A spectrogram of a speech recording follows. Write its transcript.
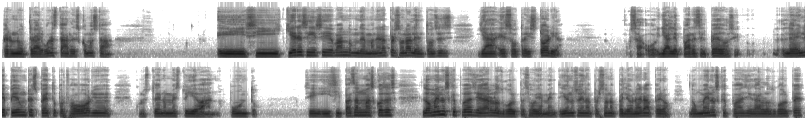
Pero neutral, buenas tardes, ¿cómo está? Y si quieres seguirse llevando de manera personal, entonces ya es otra historia. O sea, o ya le pares el pedo. Le, ahí le pide un respeto, por favor. Yo con usted no me estoy llevando. Punto. Sí, y si pasan más cosas, lo menos que puedas llegar a los golpes, obviamente. Yo no soy una persona peleonera, pero lo menos que puedas llegar a los golpes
